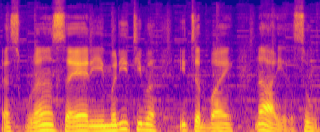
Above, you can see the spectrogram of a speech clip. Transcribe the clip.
a segurança aérea e marítima e também na área da saúde.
